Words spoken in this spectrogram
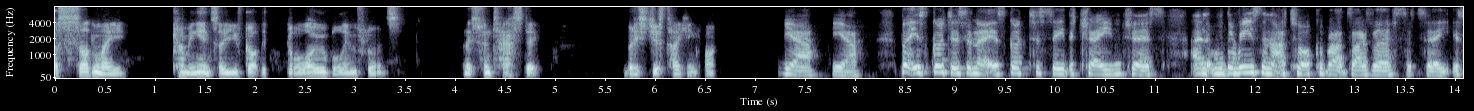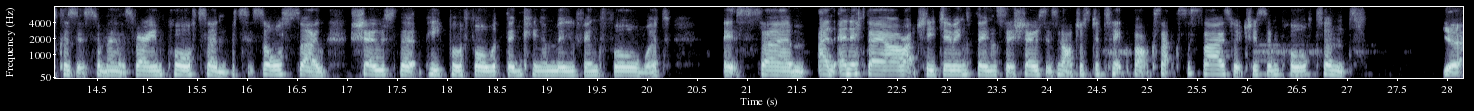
are suddenly coming in. So you've got this global influence, and it's fantastic, but it's just taking time. Yeah, yeah but it's good, isn't it? It's good to see the changes. And the reason that I talk about diversity is because it's something that's very important, but it's also shows that people are forward thinking and moving forward. It's um and, and if they are actually doing things, it shows it's not just a tick box exercise, which is important. Yeah,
